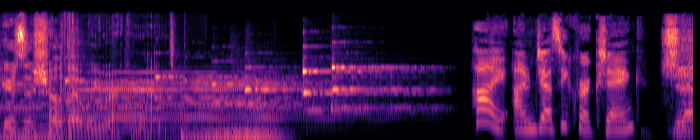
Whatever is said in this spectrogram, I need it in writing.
Here's a show that we recommend. Hi, I'm Jesse Cruikshank. Jesse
